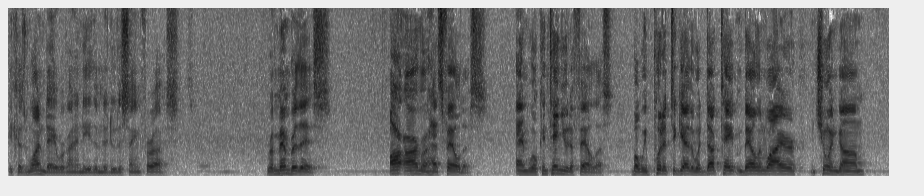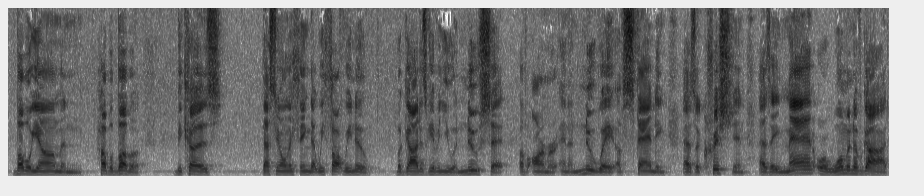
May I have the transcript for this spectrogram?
because one day we're going to need them to do the same for us. Remember this our armor has failed us and will continue to fail us, but we put it together with duct tape and baling wire and chewing gum, bubble yum, and hubba bubba because that's the only thing that we thought we knew. But God has given you a new set of armor and a new way of standing as a Christian, as a man or woman of God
